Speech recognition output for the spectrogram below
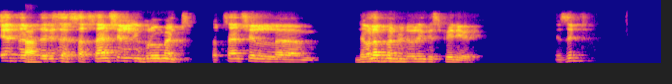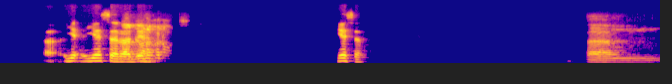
Yes, Uh, there is a substantial improvement, substantial um, development during this period. Is it? Uh, ye- yes, sir. Uh, development yes, sir. Um,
